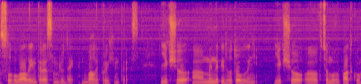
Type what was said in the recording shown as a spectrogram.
слугували інтересам людей, дбали про їх інтереси. Якщо ми не підготовлені, якщо е, в цьому випадку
